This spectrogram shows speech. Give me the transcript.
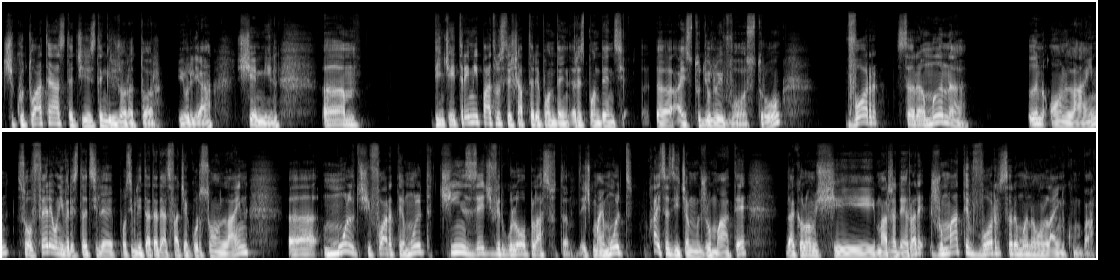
Și cu toate astea ce este îngrijorător, Iulia și Emil, um, din cei 3407 respondenți, respondenți uh, ai studiului vostru, vor să rămână în online, să ofere universitățile posibilitatea de a-ți face curs online, uh, mult și foarte mult, 50,8%. Deci mai mult, hai să zicem jumate, dacă luăm și marja de eroare, jumate vor să rămână online cumva.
